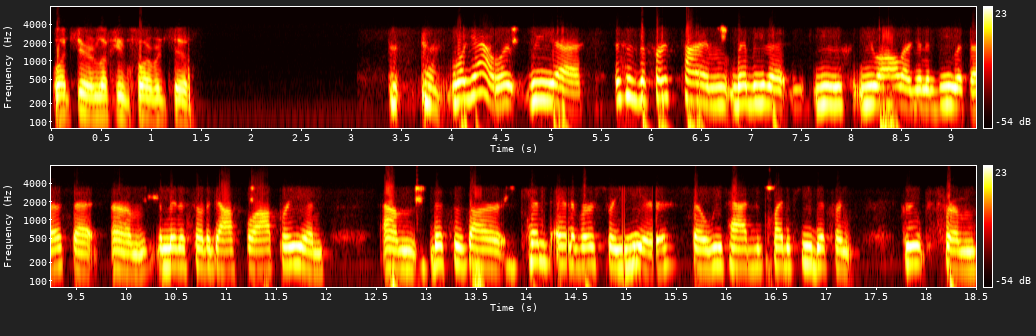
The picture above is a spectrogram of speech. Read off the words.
what you're looking forward to. Well, yeah, we, we uh, this is the first time, Libi, that you you all are going to be with us at um, the Minnesota Gospel Opry, and um, this is our 10th anniversary year. So we've had quite a few different groups from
